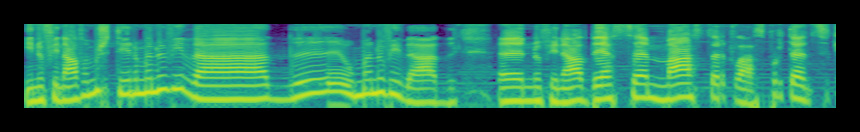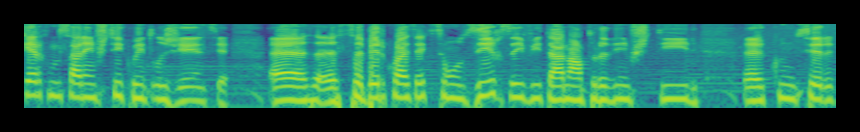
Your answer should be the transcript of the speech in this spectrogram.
E no final vamos ter uma novidade, uma novidade uh, no final dessa masterclass. Portanto, se quer começar a investir com inteligência, uh, saber quais é que são os erros a evitar na altura de investir, uh, conhecer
